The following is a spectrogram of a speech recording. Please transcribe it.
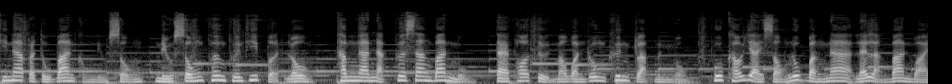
ที่หน้าประตูบ้านของนิวซงนิวซงเพิ่งพื้นที่เปิดโล่งทำงานหนักเพื่อสร้างบ้านหมู่แต่พอตื่นมาวันรุ่งขึ้นกลับมึนงง ภูเขาใหญ่สองลูกบังหน้าและหลังบ้านไว้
